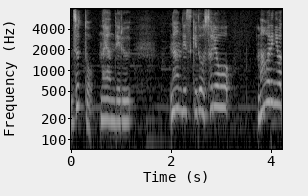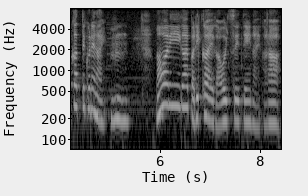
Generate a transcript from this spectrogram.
ずっと悩んでる。なんですけどそれを周りに分かってくれない、うん、周りがやっぱ理解が追いついていないから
